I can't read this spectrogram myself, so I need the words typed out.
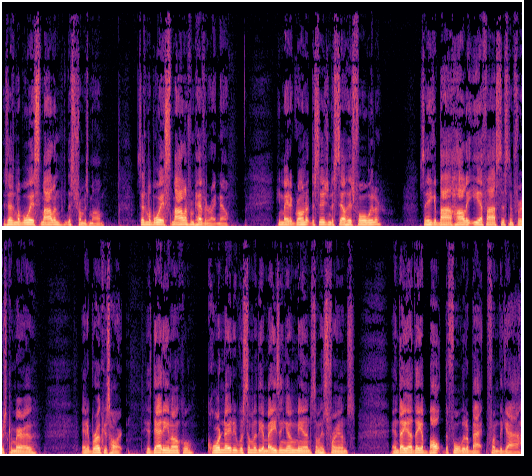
It says, "My boy is smiling." This is from his mom. It says, "My boy is smiling from heaven right now. He made a grown up decision to sell his four wheeler." so he could buy a Holley EFI system for his Camaro, and it broke his heart. His daddy and uncle coordinated with some of the amazing young men, some of his friends, and they uh, they bought the four wheeler back from the guy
